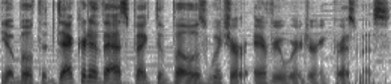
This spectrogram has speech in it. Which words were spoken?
you know, both the decorative aspect of bows, which are everywhere during Christmas,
